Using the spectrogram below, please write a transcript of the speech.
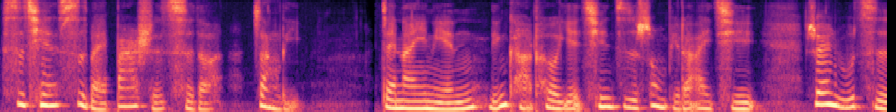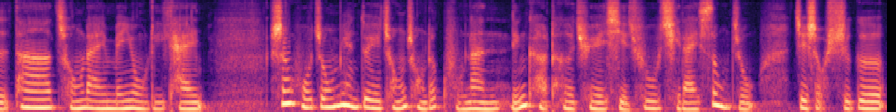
四千四百八十次的葬礼。在那一年，林卡特也亲自送别了爱妻。虽然如此，他从来没有离开。生活中面对重重的苦难，林卡特却写出《起来颂主》这首诗歌。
